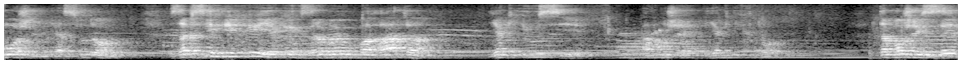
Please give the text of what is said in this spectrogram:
Божим я судом. За всі гріхи, яких зробив багато, як і усі, а може, як ніхто. Та Божий син,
